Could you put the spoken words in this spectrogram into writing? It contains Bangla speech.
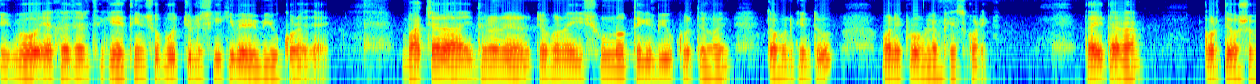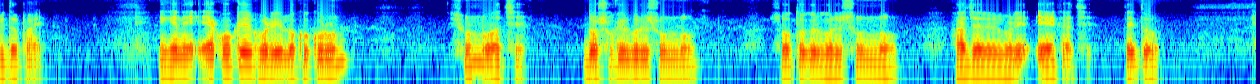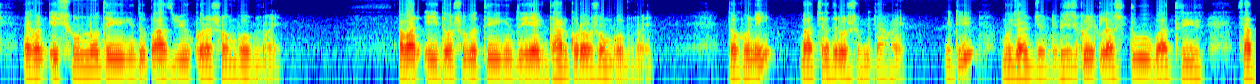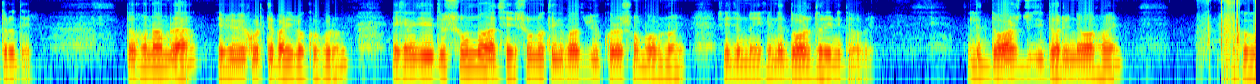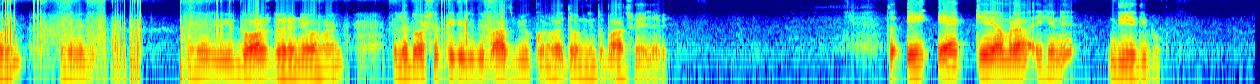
শিখব এক হাজার থেকে তিনশো পঁয়তাল্লিশকে কীভাবে বিয়োগ করা যায়? বাচ্চারা এই ধরনের যখন এই শূন্য থেকে বিয়োগ করতে হয়, তখন কিন্তু অনেক প্রবলেম ফেস করে। তাই তারা করতে অসুবিধা পায়। এখানে এককের ঘরে লক্ষ্য করুন, শূন্য আছে। দশকের ঘরে শূন্য, শতকের ঘরে শূন্য, হাজারের ঘরে এক আছে। তাই তো? এখন এই শূন্য থেকে কিন্তু পাঁচ বিয়োগ করা সম্ভব নয়। আবার এই দশকের থেকে কিন্তু এক ধার করাও সম্ভব নয়। তখনই বাচ্চাদের অসুবিধা হয়। এটি বোঝার জন্য, বিশেষ করে ক্লাস টু বা থ্রির ছাত্রদের। তখন আমরা এভাবে করতে পারি, লক্ষ্য করুন। এখানে যেহেতু শূন্য আছে, শূন্য থেকে পাঁচ বিয়োগ করা সম্ভব নয় সেই জন্য এখানে দশ ধরে নিতে হবে। তাহলে দশ যদি ধরে নেওয়া হয়, লক্ষ্য করুন, এখানে এখানে যদি দশ ধরে নেওয়া হয়, তাহলে দশের থেকে যদি পাঁচ বিয়োগ করা হয়, তখন কিন্তু পাঁচ হয়ে যাবে। তো এই এককে আমরা এখানে দিয়ে দিব,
